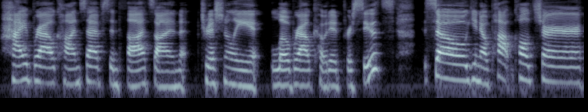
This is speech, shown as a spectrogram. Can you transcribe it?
highbrow concepts and thoughts on traditionally lowbrow coded pursuits. So, you know, pop culture,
